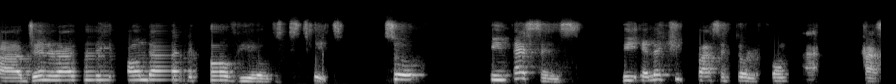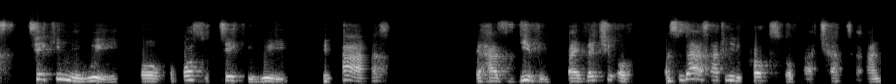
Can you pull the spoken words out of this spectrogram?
are generally under the purview of the state. So, in essence, the Electric Power Sector Reform Act has taken away or proposed to take away the powers has given by virtue of, and so that's actually the crux of our chapter and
